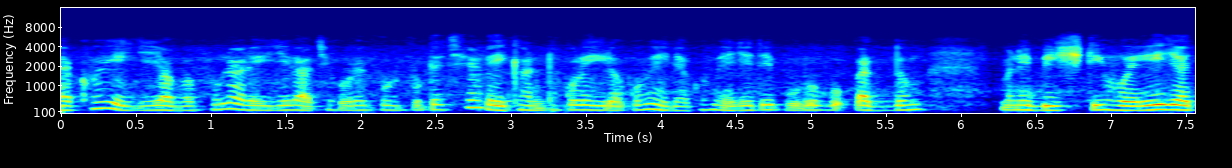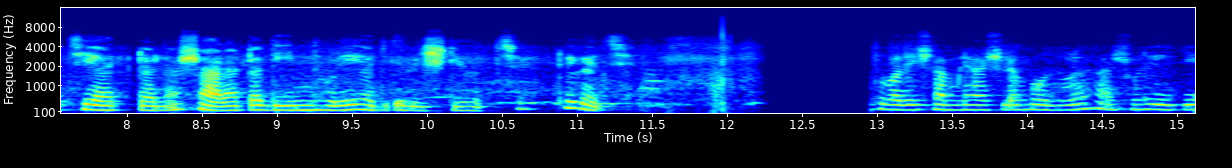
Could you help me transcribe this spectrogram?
দেখো এই যে জবা ফুল আর এই যে গাছে করে ফুল ফুটেছে, আর এইখানটা করে এইরকম, এই দেখো মেঝেতে পুরো একদম মানে বৃষ্টি হয়েই যাচ্ছে একটানা, সারাটা দিন ধরেই আজকে বৃষ্টি হচ্ছে, ঠিক আছে? তোমাদের সামনে আসলাম বন্ধুরা, আসলে এই যে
